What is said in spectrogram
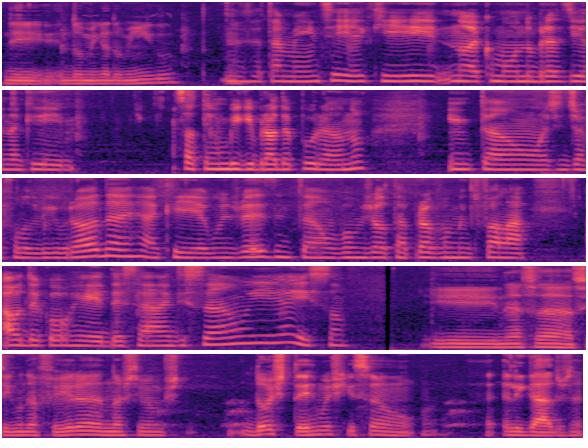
de domingo a domingo. Exatamente. E aqui não é como no Brasil, né? Que só tem um Big Brother por ano. Então, a gente já falou do Big Brother aqui algumas vezes. Então, vamos voltar provavelmente falar ao decorrer dessa edição. E é isso. E nessa segunda-feira nós tivemos dois termos que são é, ligados, né?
